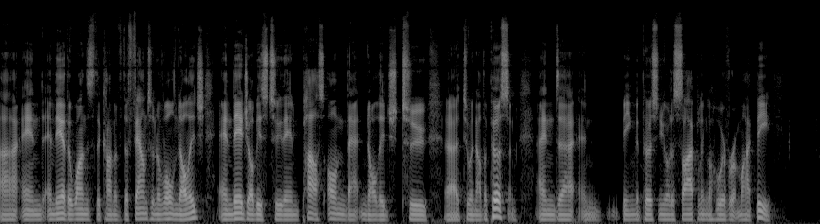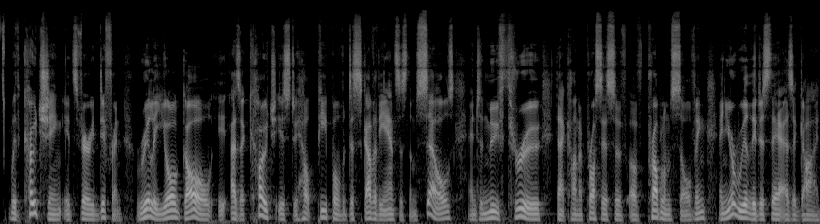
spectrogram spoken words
uh, and and they're the ones the kind of the fountain of all knowledge, and their job is to then pass on that knowledge to uh, to another person, and uh, and being the person you're discipling or whoever it might be with coaching, it's very different. Really, your goal as a coach is to help people discover the answers themselves and to move through that kind of process of, of problem solving. And you're really just there as a guide.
